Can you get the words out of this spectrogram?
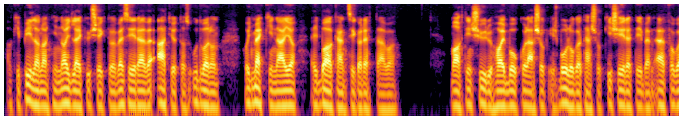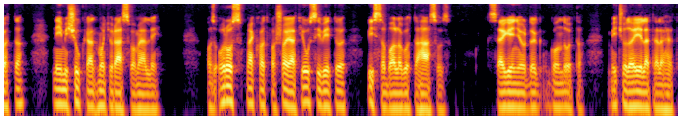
aki pillanatnyi nagy lelkűségtől vezérelve átjött az udvaron, hogy megkínálja egy balkán cigarettával. Martin sűrű hajbókolások és bólogatások kíséretében elfogadta, némi sukránt motyorászva mellé. Az orosz, meghatva saját jó szívétől, visszaballagott a házhoz. Szegény ördög, gondolta, micsoda élete lehet.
